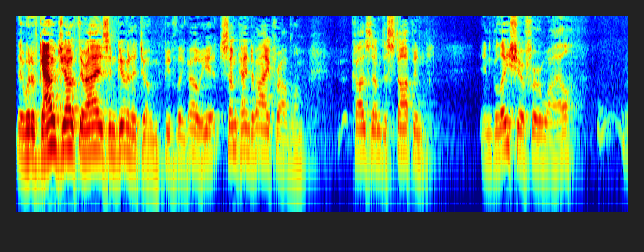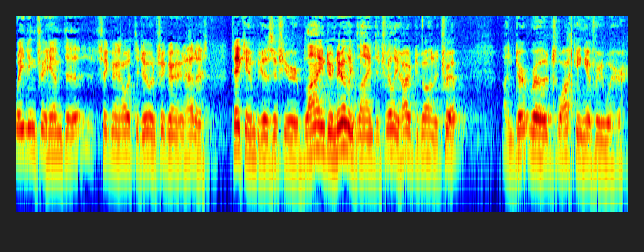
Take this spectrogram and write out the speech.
they would have gouged out their eyes and given it to him. People think, oh, he had some kind of eye problem, caused them to stop in, in Galatia for a while, waiting for him to figuring out what to do and figuring out how to take him. Because if you're blind or nearly blind, it's really hard to go on a trip on dirt roads, walking everywhere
